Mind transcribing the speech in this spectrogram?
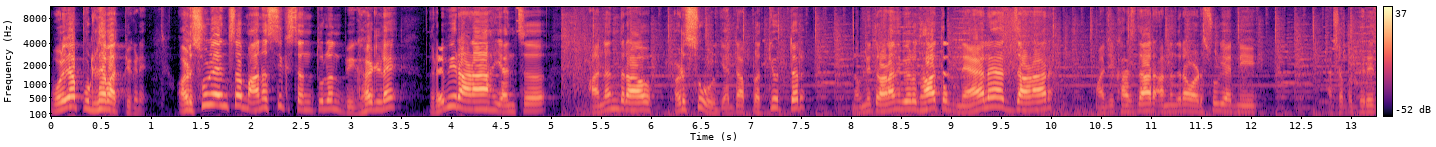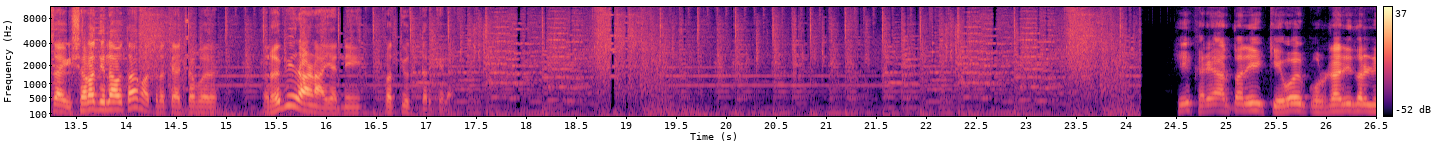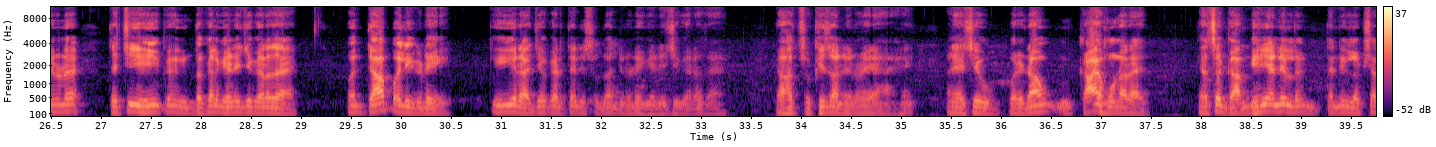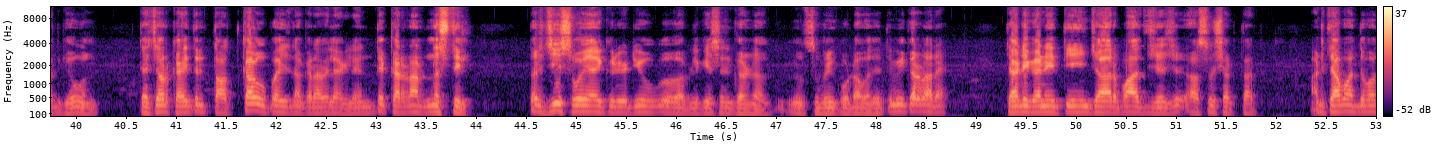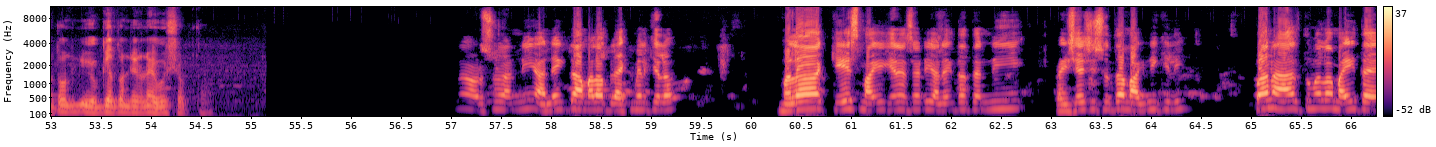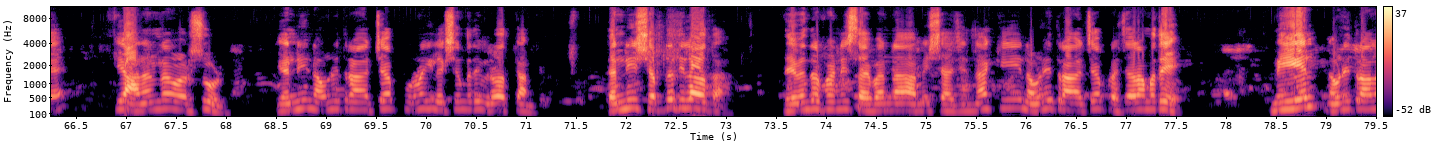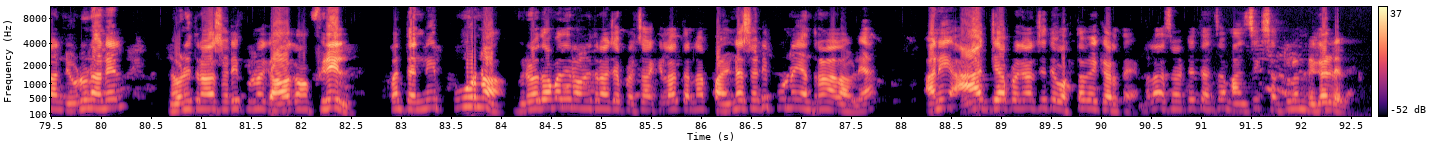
वळूया पुढल्या बातमीकडे. अडसूळ यांचं मानसिक संतुलन बिघडलंय. रवी राणा यांचं आनंदराव अडसूळ यांना प्रत्युत्तर. नवनीत राणांविरोधात न्यायालयात जाणार माजी खासदार आनंदराव अडसूळ यांनी अशा पद्धतीचा इशारा दिला होता मात्र त्याच्यावर रवी राणा यांनी प्रत्युत्तर केलं ही खऱ्या अर्थाने केवळ कोर्टाने तर निर्णय त्याची ही दखल घेण्याची गरज आहे. पण त्या पलीकडे की राज्यकर्त्यांनी सुद्धा निर्णय घेण्याची गरज आहे. हा चुकीचा निर्णय आहे आणि याचे परिणाम काय होणार आहेत याचं गांभीर्याने ल त्यांनी लक्षात घेऊन त्याच्यावर काहीतरी तात्काळ उपाययोजना करावी लागली आणि ते करणार नसतील. तर जी सोय आहे क्रिएटिव्ह ॲप्लिकेशन करणं सुप्रीम कोर्टामध्ये ते मी करणार आहे. त्या ठिकाणी तीन चार पाच जज असू शकतात आणि त्या माध्यमातून योग्य तो निर्णय होऊ शकतो. अडसूळांनी अनेकदा आम्हाला ब्लॅकमेल केलं. मला केस मागे घेण्यासाठी अनेकदा त्यांनी पैशाची सुद्धा मागणी केली. पण आज तुम्हाला माहीत आहे की आनंदराव अडसूड यांनी नवनीत राणाच्या पूर्ण इलेक्शनमध्ये विरोधात काम केलं. त्यांनी शब्द दिला होता देवेंद्र फडणवीस साहेबांना अमित शहाजींना की नवनीत राणाच्या प्रचारामध्ये मी येईल नवनीत राणाला निवडून आणेल नवनीत राणासाठी पूर्ण गावागाव फिरेल. पण त्यांनी पूर्ण विरोधामध्ये नवनीत राणाचा प्रचार केला त्यांना पाळण्यासाठी पूर्ण यंत्रणा लावल्या. आणि आज ज्या प्रकारचे ते वक्तव्य करत आहे मला असं वाटतं त्यांचं मानसिक संतुलन बिघडलेलं आहे.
